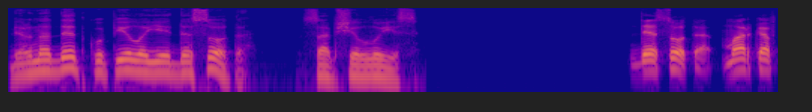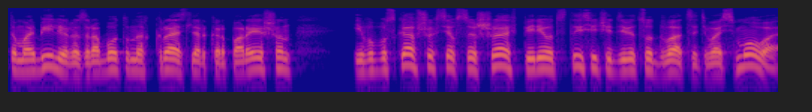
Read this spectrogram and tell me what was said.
Бернадет купила ей Десота, — сообщил Луис. Десота — марка автомобилей, разработанных Chrysler Corporation — и выпускавшихся в США в период с 1928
